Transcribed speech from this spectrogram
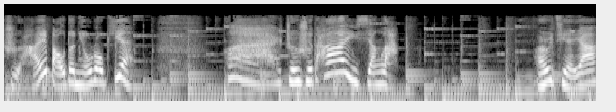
纸还薄的牛肉片，唉，真是太香啦！而且呀，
